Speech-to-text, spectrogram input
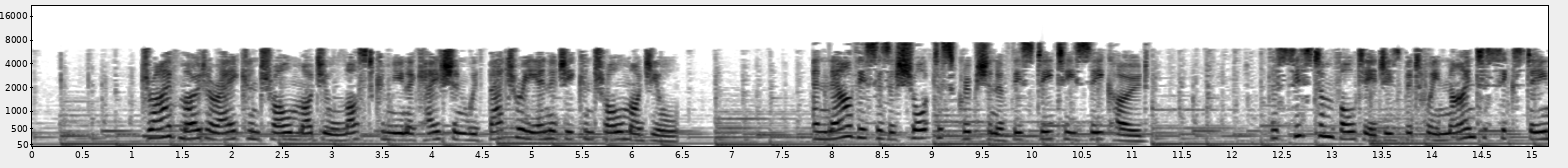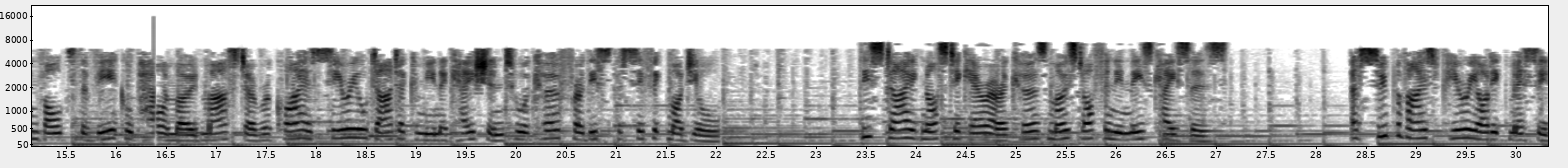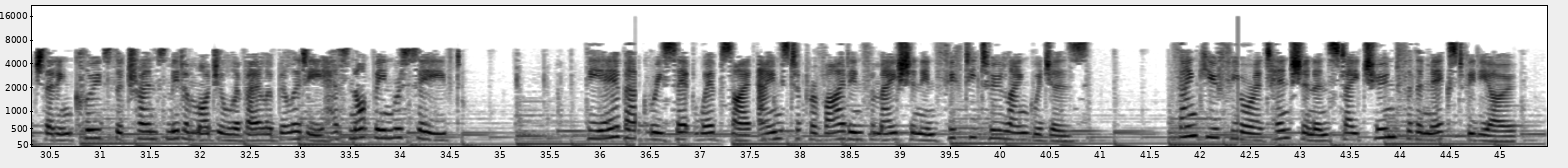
Drive motor A control module lost communication with battery energy control module. And now this is a short description of this DTC code. The system voltage is between 9 to 16 volts. The vehicle power mode master requires serial data communication to occur for this specific module. This diagnostic error occurs most often in these cases. A supervised periodic message that includes the transmitter module availability has not been received. The Airbag Reset website aims to provide information in 52 languages. Thank you for your attention and stay tuned for the next video.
